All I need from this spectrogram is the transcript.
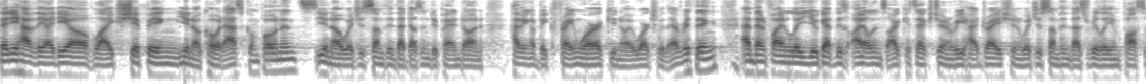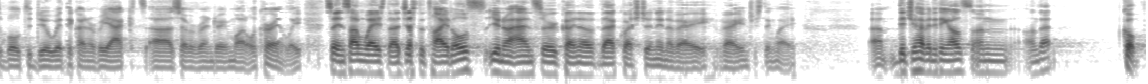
Then you have the idea of like shipping, you know, code as components, you know, which is something that doesn't depend on having a big framework, you know, it works with everything. And then finally, you get this islands architecture and which is something that's really impossible to do with the kind of React uh, server rendering model currently. So in some ways, that just the titles, you know, answer kind of that question in a very, very interesting way. Um, did you have anything else on, on that? Cool.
